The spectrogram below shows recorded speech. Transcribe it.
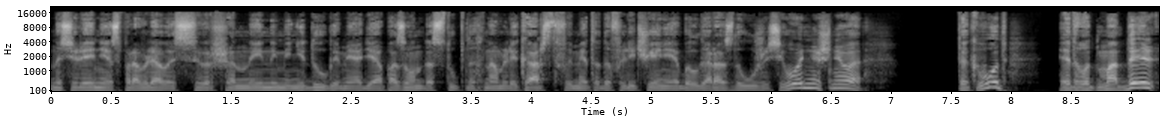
население справлялось с совершенно иными недугами, а диапазон доступных нам лекарств и методов лечения был гораздо уже сегодняшнего. Так вот, эта вот модель,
